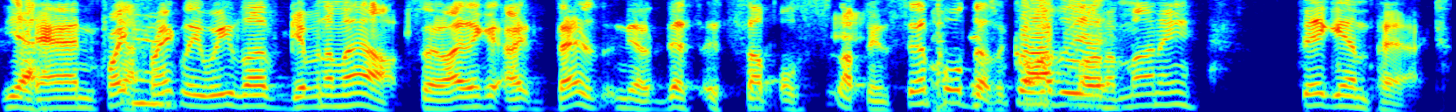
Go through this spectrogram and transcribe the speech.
Yeah, and quite yeah. frankly, we love giving them out. So I think I, there's you know this it's simple something simple doesn't cost a lot of money, big impact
